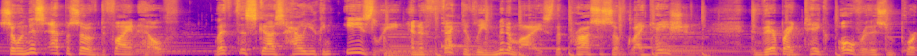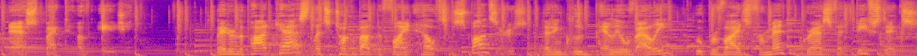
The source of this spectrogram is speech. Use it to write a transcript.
So, in this episode of Defiant Health, let's discuss how you can easily and effectively minimize the process of glycation and thereby take over this important aspect of aging. Later in the podcast, let's talk about Defiant Health's sponsors that include Paleo Valley, who provides fermented grass fed beef sticks,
